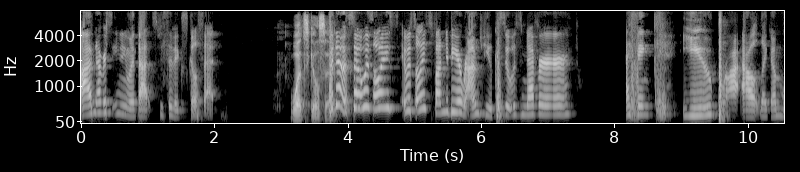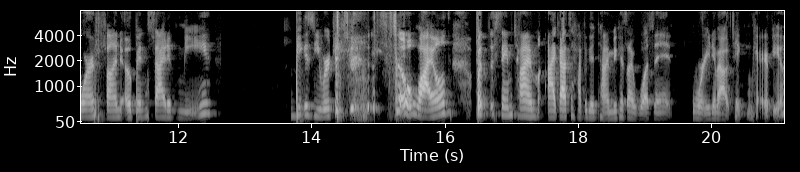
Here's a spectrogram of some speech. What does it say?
I've never seen anyone with that specific skill set. What skill set? But no, so it was always it was always fun to be around you because it was never. I think you brought out like a more fun, open side of me because you were just so wild. But at the same time, I got to have a good time because I wasn't worried about taking care of you.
